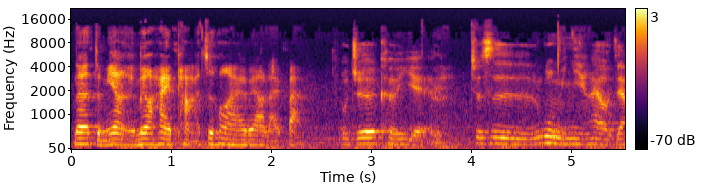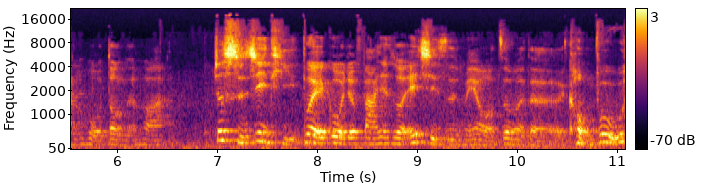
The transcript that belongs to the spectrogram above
那怎么样？有没有害怕？之后还要不要来办？我觉得可以耶，就是如果明年还有这样活动的话，就实际体会过，就发现说，哎，其实没有这么的恐怖。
